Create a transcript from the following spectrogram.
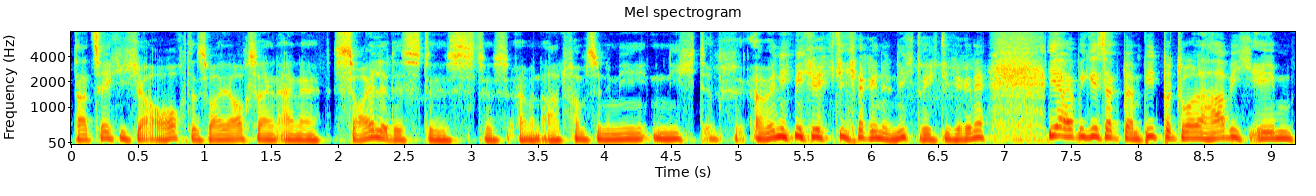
tatsächlich ja auch. Das war ja auch so ein, eine Säule des, des, des Urban Art Forms, wenn ich nicht, äh, wenn ich mich richtig erinnere, nicht richtig erinnere. Ja, wie gesagt, beim Beat Patrol habe ich eben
